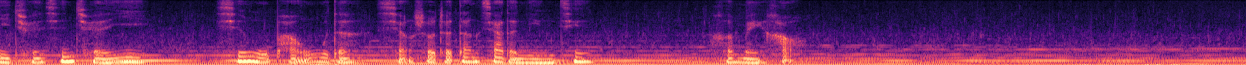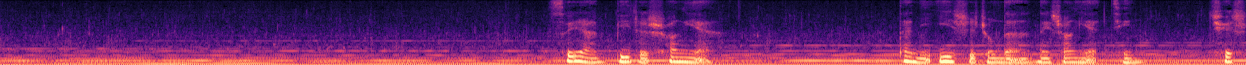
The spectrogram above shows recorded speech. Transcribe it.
你全心全意、心无旁骛地享受着当下的宁静和美好。虽然闭着双眼，但你意识中的那双眼睛却是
